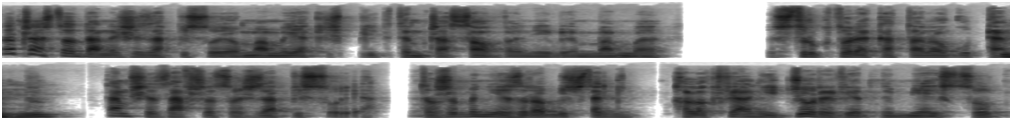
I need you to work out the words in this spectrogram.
no często dane się zapisują, mamy jakiś plik tymczasowy, nie wiem, mamy strukturę katalogu temp. Mhm tam się zawsze coś zapisuje. To żeby nie zrobić tak kolokwialnie dziury w jednym miejscu,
